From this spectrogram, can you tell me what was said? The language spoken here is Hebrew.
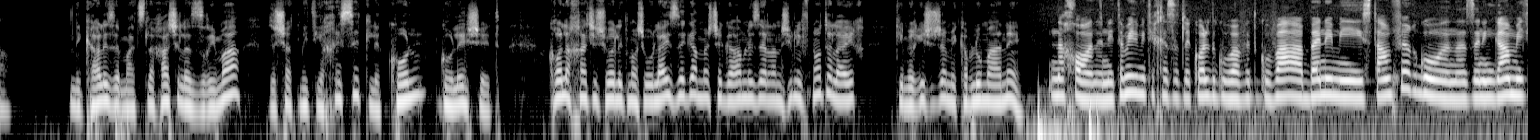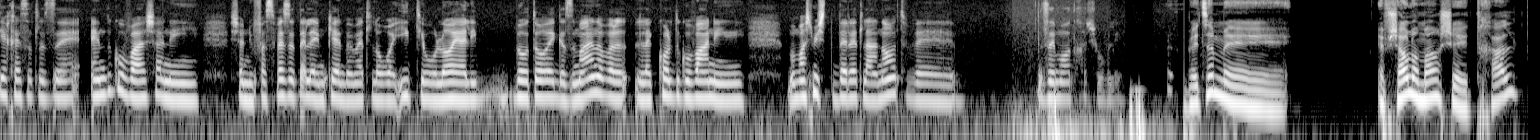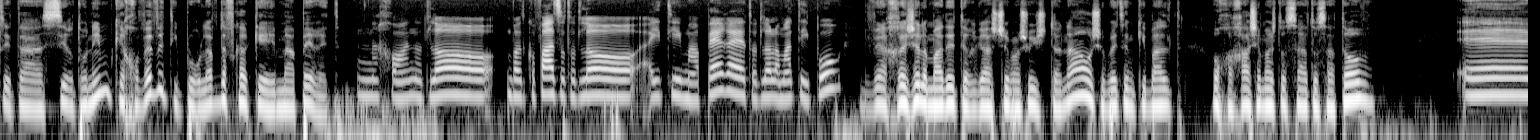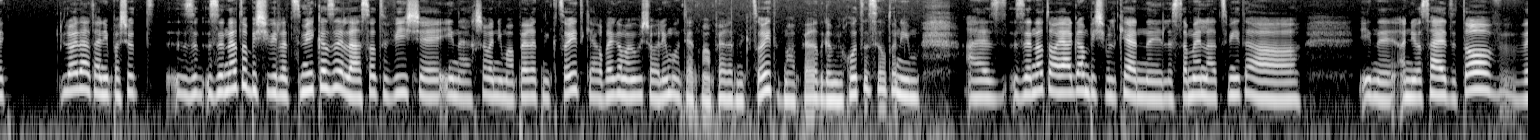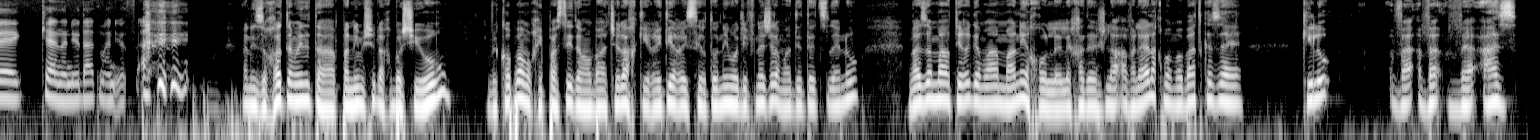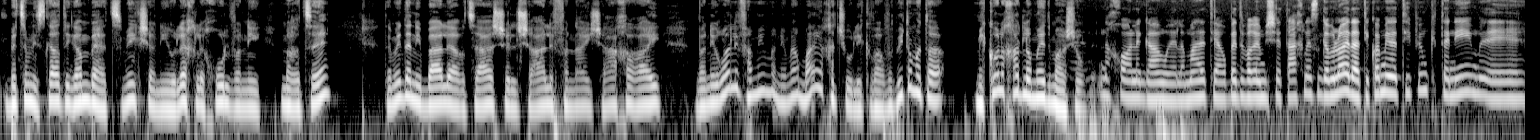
נקרא לזה, מההצלחה של הזרימה, זה שאת מתייחסת לכל גולשת. כל אחת ששואלת משהו, אולי זה גם מה שגרם לזה לאנשים לפנות אלייך, כי הם הרגישו שהם יקבלו מענה. נכון, אני תמיד מתייחסת לכל תגובה ותגובה, בין אם היא סתם פרגון, אז אני גם מתייחסת לזה. אין תגובה שאני, שאני מפספסת, אלא אם כן באמת לא ראיתי או לא היה לי באותו רגע זמן, אבל לכל תגובה אני ממש משתדלת לענות, וזה מאוד חשוב לי. בעצם אה, אפשר לומר שהתחלת את הסרטונים כחובבת איפור, לאו דווקא כמאפרת. נכון, עוד לא, בתקופה הזאת עוד לא הייתי מאפרת, עוד לא למדתי איפור. ואחרי שלמדת הרגשת שמשהו השתנה, או שבעצם קיבלת הוכחה שמה שאת עושה, את עושה טוב? אה, לא יודעת, אני פשוט, זה, זה נטו בשביל עצמי כזה, לעשות וי שהנה, עכשיו אני מאפרת מקצועית, כי הרבה גם היו שואלים אותי, את מאפרת מקצועית, את מאפרת גם מחוץ לסרטונים. אז זה נטו היה גם בשביל, כן, לסמן לעצמי את ה... הנה, אני עושה את זה טוב, וכן, אני יודעת מה אני עושה. אני זוכר תמיד את הפנים שלך בשיעור, וכל פעם חיפשתי את המבט שלך, כי ראיתי הרי סרטונים עוד לפני שלמדת אצלנו, ואז אמרתי, רגע, מה, מה אני יכול לחדש לה? אבל היה לך במבט כזה, כאילו, ו- ו- ואז בעצם נזכרתי גם בעצמי, כשאני הולך לחו"ל ואני מרצה, תמיד אני בא להרצאה של שעה לפניי, שעה אחריי, ואני רואה לפעמים, אני אומר, מה יחדשו לי כבר? ופתאום אתה, מכל אחד לומד משהו. נכון, לגמרי. למדתי הרבה דברים שתכלס, גם לא ידעתי, כל מיני טיפים קטנים. אה...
